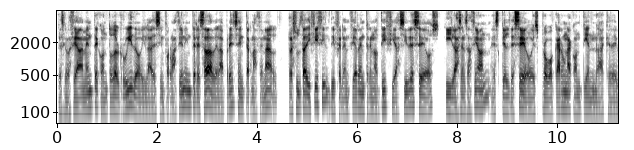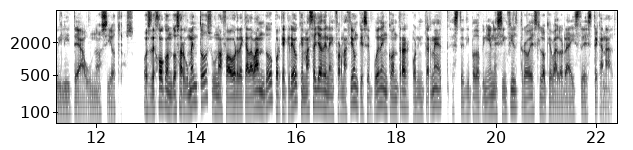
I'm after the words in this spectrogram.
Desgraciadamente, con todo el ruido y la desinformación interesada de la prensa internacional, resulta difícil diferenciar entre noticias y deseos, y la sensación es que el deseo es provocar una contienda que debilite a unos y otros. Os dejo con dos argumentos, uno a favor de cada bando, porque creo que más allá de la información que se puede encontrar por Internet, este tipo de opiniones sin filtro es lo que valoráis de este canal.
